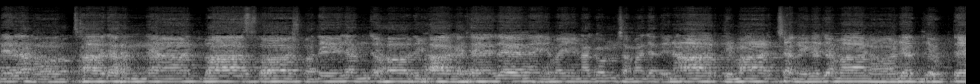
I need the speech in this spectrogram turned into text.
निरनोत्थाजहन्याद्वास्तोष्पतीयम् जुहोदिभागधेनैवैनगुम् समजति नार्तिमार्च नियजमानो यद्युक्ते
